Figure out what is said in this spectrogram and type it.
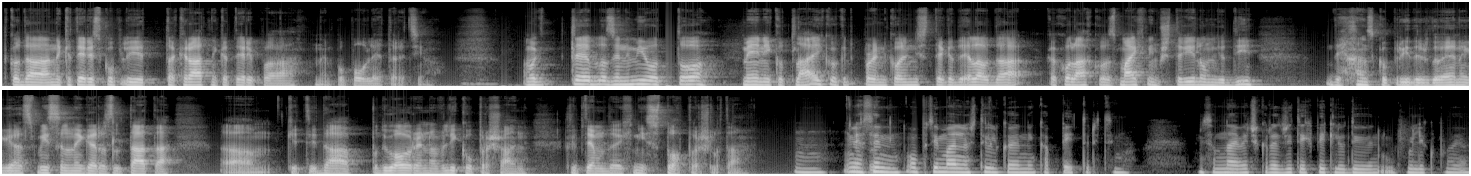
Tako da nekateri skupili takrat, nekateri pa ne, po pol leta. Recimo. Ampak tle je bilo zanimivo to meni kot lajku, ker prej nikoli nisem tega delal, da kako lahko z majhnim številom ljudi dejansko prideš do enega smiselnega rezultata, um, ki ti da odgovore na veliko vprašanj, kljub temu, da jih ni sto prišlo tam. Mm. Ja, se optimalna številka je neka pet, recimo. Mislim, največkrat že teh pet ljudi veliko povejo.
